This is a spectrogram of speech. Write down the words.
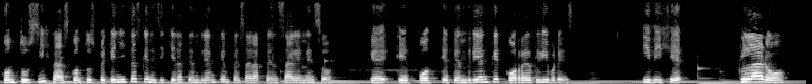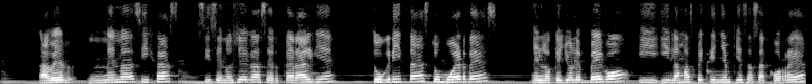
con tus hijas, con tus pequeñitas que ni siquiera tendrían que empezar a pensar en eso que, que, tendrían que correr libres. Y dije, claro, a ver, nenas, hijas, si se nos llega a acercar alguien, tú gritas, tú muerdes, en lo que yo le pego y, y, la más pequeña empiezas a correr.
